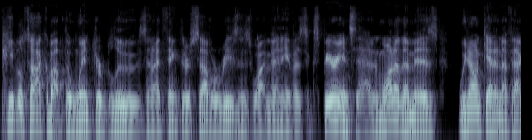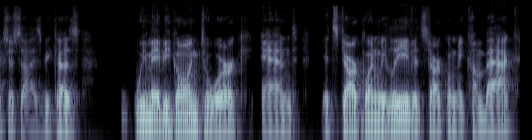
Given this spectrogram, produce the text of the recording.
people talk about the winter blues, and I think there are several reasons why many of us experience that. And one of them is we don't get enough exercise because we may be going to work and it's dark when we leave, it's dark when we come back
